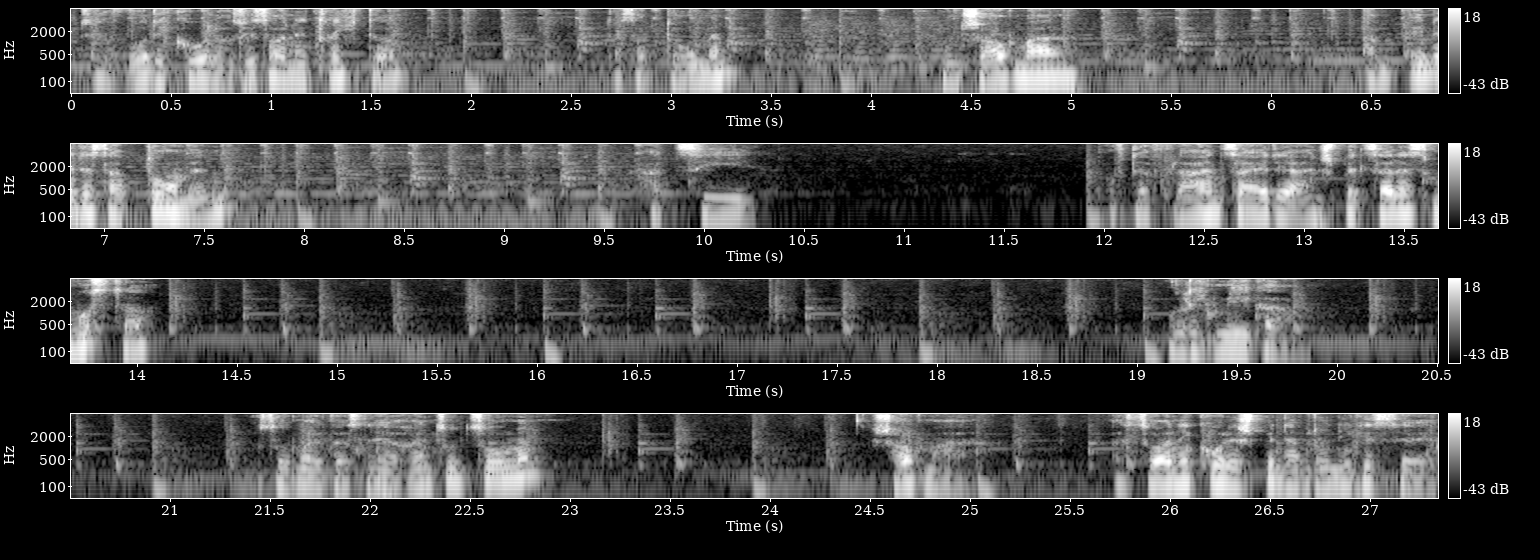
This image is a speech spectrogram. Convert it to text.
Das wurde cool aus, wie so ein Trichter, das Abdomen. Und schau mal, am Ende des Abdomen hat sie auf der flachen Seite ein spezielles Muster. Wirklich mega. So mal etwas näher ranzuzoomen. Schaut mal. Also so eine coole Spinne habe ich noch nie gesehen.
